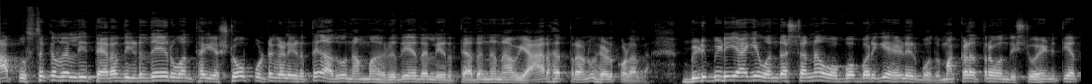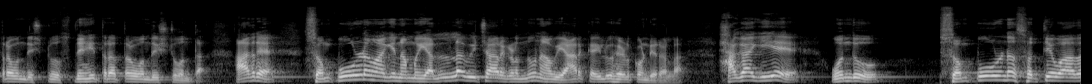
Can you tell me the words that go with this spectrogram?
ಆ ಪುಸ್ತಕದಲ್ಲಿ ತೆರೆದಿಡದೇ ಇರುವಂಥ ಎಷ್ಟೋ ಪುಟಗಳಿರುತ್ತೆ, ಅದು ನಮ್ಮ ಹೃದಯದಲ್ಲಿ ಇರುತ್ತೆ ಅದನ್ನು ನಾವು ಯಾರ ಹತ್ರನೂ ಹೇಳ್ಕೊಳ್ಳಲ್ಲ. ಬಿಡಿಬಿಡಿಯಾಗಿ ಒಂದಷ್ಟನ್ನು ಒಬ್ಬೊಬ್ಬರಿಗೆ ಹೇಳಿರ್ಬೋದು. ಮಕ್ಕಳ ಹತ್ರ ಒಂದಿಷ್ಟು, ಹೆಂಡತಿ ಹತ್ರ ಒಂದಿಷ್ಟು, ಸ್ನೇಹಿತರ ಹತ್ರ ಒಂದಿಷ್ಟು ಅಂತ. ಆದರೆ ಸಂಪೂರ್ಣವಾಗಿ ನಮ್ಮ ಎಲ್ಲ ವಿಚಾರಗಳನ್ನು ನಾವು ಯಾರ ಕೈಲೂ ಹೇಳ್ಕೊಂಡಿರಲ್ಲ. ಹಾಗಾಗಿಯೇ ಒಂದು ಸಂಪೂರ್ಣ ಸತ್ಯವಾದ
